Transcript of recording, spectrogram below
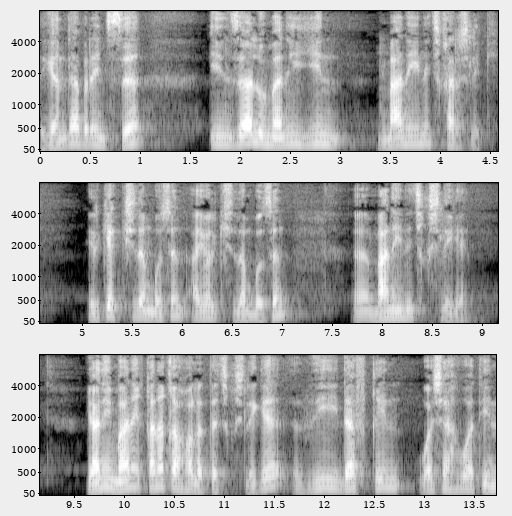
deganda birinchisi inzalu maniyin maniyni chiqarishlik. Erkak kishidan bo'lsin ayol kishidan bo'lsin e, maniyni chiqishligi. Ya'ni mani qanaqa holatda chiqishligi? Zi dafqin va shahvatin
